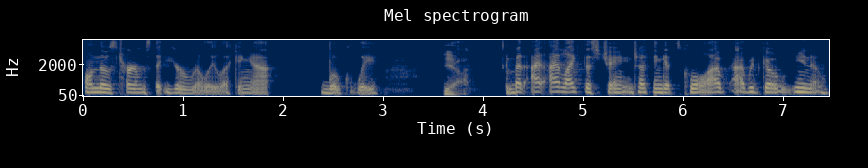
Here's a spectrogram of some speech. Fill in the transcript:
on those terms that you're really looking at locally Yeah. but I, I like this change. I think it's cool. I, I would go, you know,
